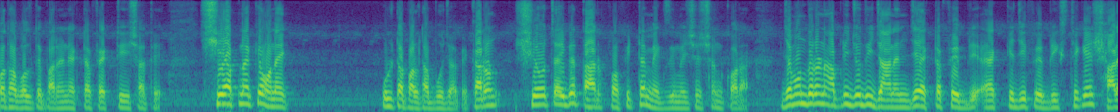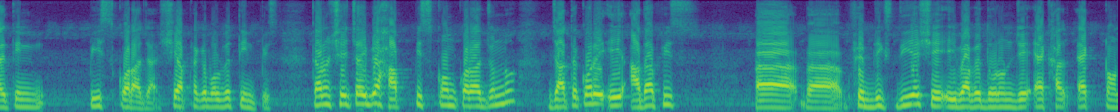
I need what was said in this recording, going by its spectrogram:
কথা বলতে পারেন একটা ফ্যাক্টরির সাথে। সে আপনাকে অনেক উল্টাপাল্টা বোঝাবে। কারণ সেও চাইবে তার প্রফিটটা ম্যাক্সিমাইজেশন করা যেমন ধরেন আপনি যদি জানেন যে একটা ফেব্রিক এক কেজি ফেব্রিক্স থেকে সাড়ে তিন পিস করা যায়, সে আপনাকে বলবে তিন পিস কারণ সে চাইবে হাফ পিস কম করার জন্য, যাতে করে এই আধা পিস ফেব্রিক্স দিয়ে সে এইভাবে ধরুন যে এক এক টন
